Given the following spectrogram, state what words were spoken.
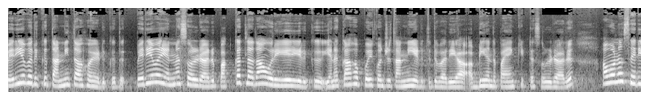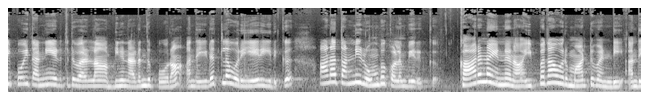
பெரியவருக்கு தண்ணி தாகம் எடுக்குது. பெரியவர் என்ன சொல்கிறாரு பக்கத்தில் தான் ஒரு ஏரி இருக்குது எனக்காக போய் கொஞ்சம் தண்ணி எடுத்துகிட்டு வரியா? அப்படின்னு அந்த பையன் கிட்ட சொல்கிறாரு அவனும் சரி போய் தண்ணி எடுத்துகிட்டு வரலாம் அப்படின்னு நடந்து போகிறான் அந்த இடத்துல ஒரு ஏரி இருக்குது ஆனால் தண்ணி ரொம்ப குழம்பி இருக்குது காரணம் என்னன்னா இப்போ தான் ஒரு மாட்டு வண்டி அந்த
